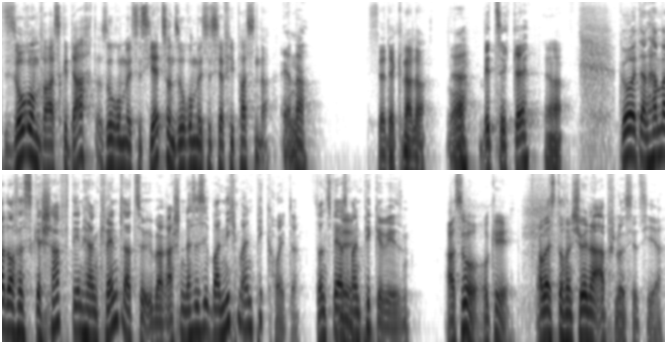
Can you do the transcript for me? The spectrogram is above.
So rum war es gedacht, so rum ist es jetzt und so rum ist es ja viel passender. Genau. Ist ja der Knaller. Ja, witzig, gell? Ja. Gut, dann haben wir doch es geschafft, den Herrn Quentler zu überraschen. Das ist aber nicht mein Pick heute. Sonst wäre es Nee. mein Pick gewesen. Ach so, okay. Aber ist doch ein schöner Abschluss jetzt hier.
